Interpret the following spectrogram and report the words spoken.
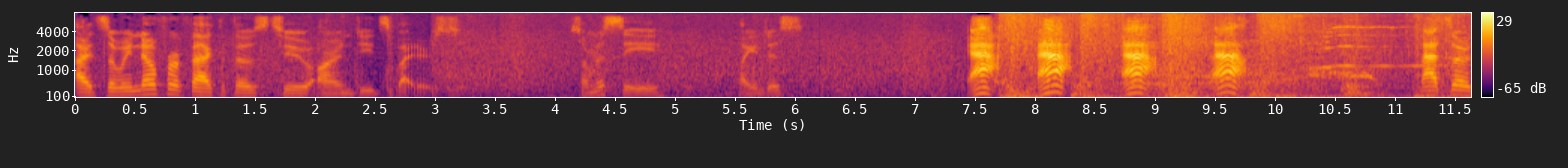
Alright, so we know for a fact that those two are indeed spiders. So I'm gonna see if I can just... Ah! Ah! Ah! Ah! Not so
